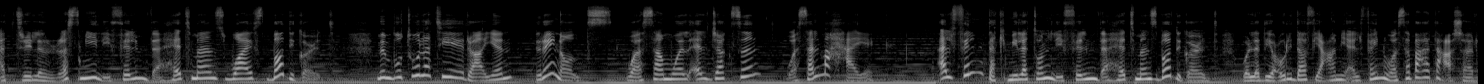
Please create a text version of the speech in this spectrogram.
trailer الرسمي لفيلم The Hitman's Wife's Bodyguard من بطولة رايان رينولدز وسامويل إل جاكسون وسلمى حايك الفيلم تكملة لفيلم The Hitman's Bodyguard والذي عرض في عام 2017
